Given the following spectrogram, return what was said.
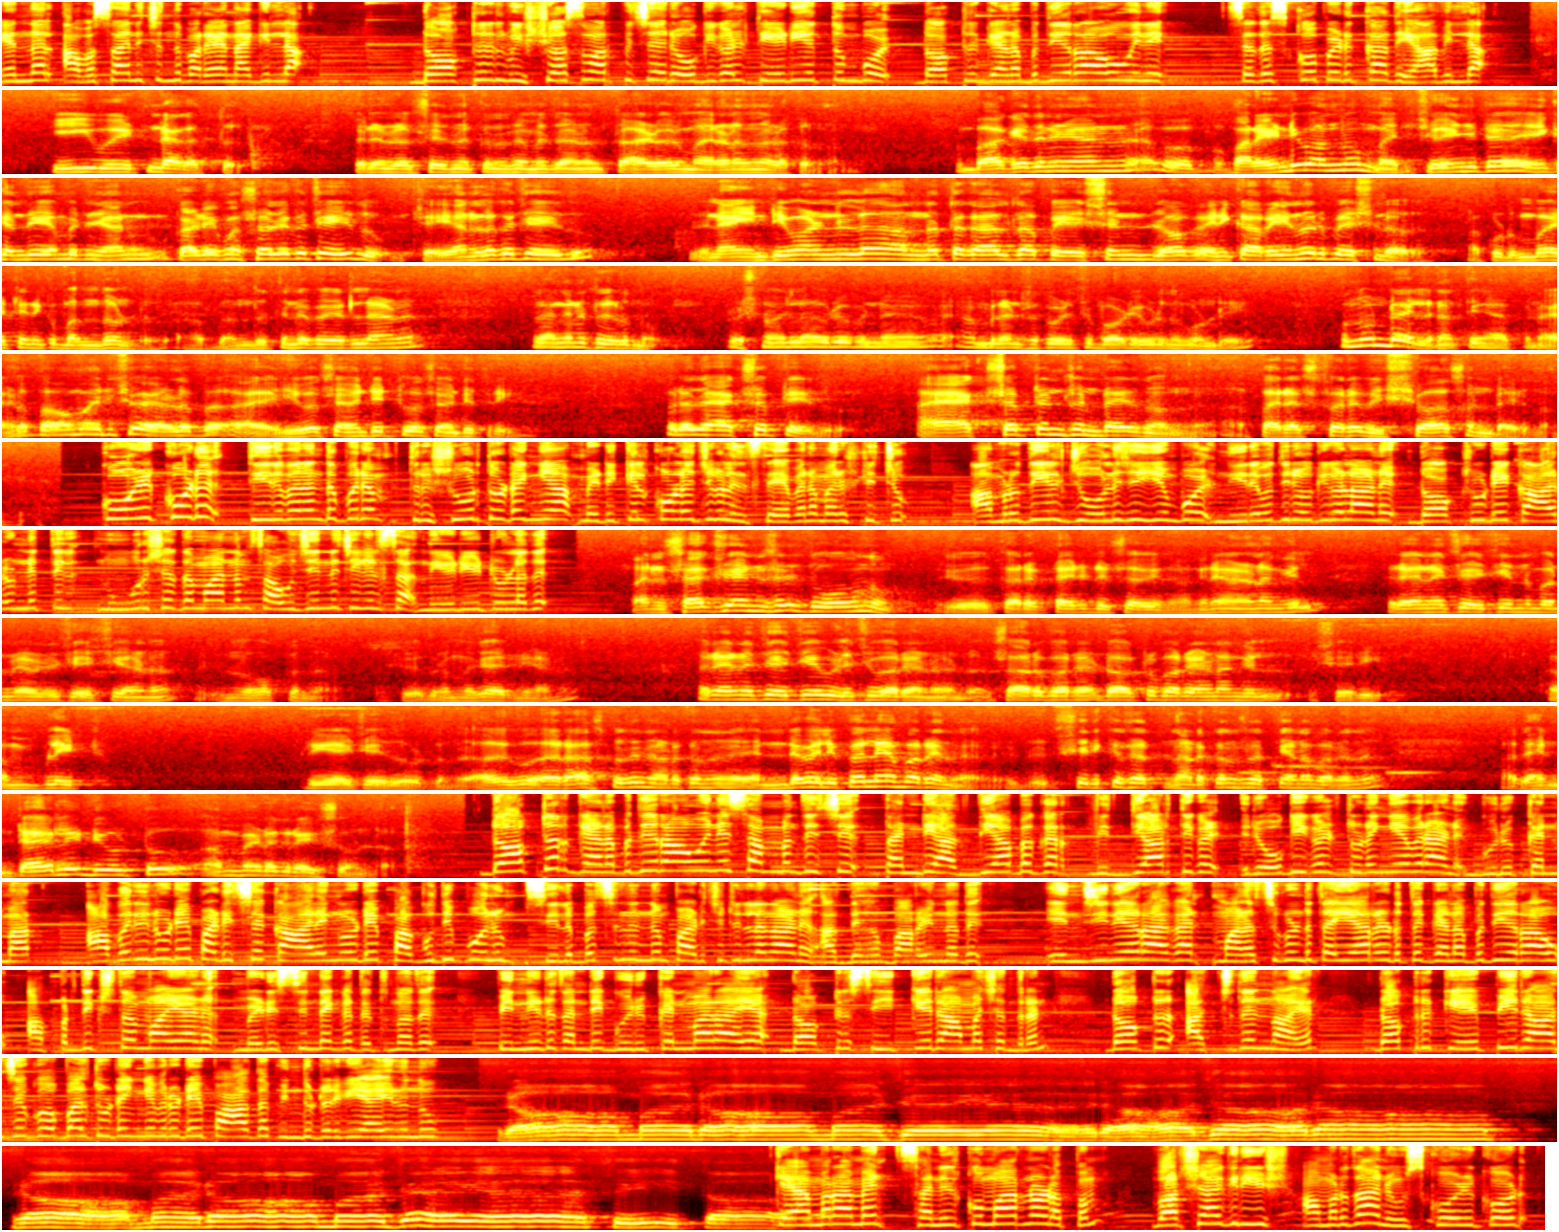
എന്നാൽ അവസാനിച്ചെന്ന് പറയാനാകില്ല. ഡോക്ടറിൽ വിശ്വാസം അർപ്പിച്ച രോഗികൾ തേടിയെത്തുമ്പോൾ ഡോക്ടർ ഗണപതി റാവുവിന് സെതസ്കോപ്പ് എടുക്കാതെ ആവില്ല. ഈ വീട്ടിന്റെ അകത്ത് രണ്ടു നിൽക്കുന്ന സമയത്താണ് താഴെ ഒരു മരണം നടക്കുന്നത്. ഭാഗ്യത്തിന് ഞാൻ പറയേണ്ടി വന്നു. മരിച്ചു കഴിഞ്ഞിട്ട് എനിക്ക് എന്ത് ചെയ്യാൻ പറ്റും? ഞാൻ കാർഡിയക് മസാജൊക്കെ ചെയ്തു. ചെയ്യാനുള്ളതൊക്കെ ചെയ്തു. നയന്റി വണ്ണിൽ അന്നത്തെ കാലത്ത് ആ പേഷ്യന്റ് രോഗം എനിക്കറിയുന്ന ഒരു പേഷ്യന്റ് അത്. ആ കുടുംബമായിട്ട് എനിക്ക് ബന്ധമുണ്ട്. ആ ബന്ധത്തിന്റെ പേരിലാണ് അതങ്ങനെ തീർന്നു. പ്രശ്നമില്ല അവർ പിന്നെ ആംബുലൻസൊക്കെ വിളിച്ച് ബോഡി ഇവിടുന്ന് കൊണ്ടുപോയി. ഒന്നും ഉണ്ടായില്ല നത്തിങ് ഹാപ്പൻ അയാൾ പാവം മരിച്ചു. അയാൾ you seventy two seventy three. അവരത് ആക്സെപ്റ്റ് ചെയ്തു. ആ ആക്സെപ്റ്റൻസ് ഉണ്ടായിരുന്നു അന്ന്. പരസ്പര വിശ്വാസം ഉണ്ടായിരുന്നു അന്ന്. കോഴിക്കോട് തിരുവനന്തപുരം തൃശൂർ തുടങ്ങിയ മെഡിക്കൽ കോളേജുകളിൽ സേവനമനുഷ്ഠിച്ചു. അമൃതയിൽ ജോലി ചെയ്യുമ്പോൾ നിരവധി രോഗികളാണ് ഡോക്ടറുടെ കാരുണ്യത്തിൽ നൂറ് ശതമാനം സൗജന്യ ചികിത്സ നേടിയിട്ടുള്ളത്. മനസാക്ഷി അനുസരിച്ച് തോന്നും. കറക്റ്റായിട്ട് ഡിസേർവ് ചെയ്യുന്നു. അങ്ങനെയാണെങ്കിൽ രേന ചേച്ചി എന്ന് പറഞ്ഞ ഒരു ചേച്ചിയാണ് നോക്കുന്നത്. ശിവബ്രഹ്മചാരിണിയാണ് രേന ചേച്ചിയെ വിളിച്ച് പറയണം. സാറ് പറയാൻ ഡോക്ടർ പറയുകയാണെങ്കിൽ ശരി. കംപ്ലീറ്റ് ഫ്രീ ആയി ചെയ്തു കൊടുക്കുന്നത്. അത് വേറെ ആസ്പത്രി നടക്കുന്നത് എന്റെ വലിപ്പമല്ല ഞാൻ പറയുന്നത്. ഇത് ശരിക്കും നടക്കുന്ന സത്യമാണ് പറയുന്നത്. അത് എന്റയർലി ഡ്യൂ ടു അമ്മയുടെ ഗ്രേസും ഉണ്ടാവും ഡോക്ടർ ഗണപതി റാവുവിനെ സംബന്ധിച്ച് തന്റെ അധ്യാപകർ വിദ്യാർത്ഥികൾ രോഗികൾ തുടങ്ങിയവരാണ് ഗുരുക്കന്മാർ. അവരിലൂടെ പഠിച്ച കാര്യങ്ങളുടെ പകുതി പോലും സിലബസിൽ നിന്നും പഠിച്ചിട്ടില്ലെന്നാണ് അദ്ദേഹം പറയുന്നത്. എഞ്ചിനീയർ ആകാൻ മനസ്സുകൊണ്ട് തയ്യാറെടുത്ത ഗണപതി റാവു അപ്രതീക്ഷിതമായാണ് മെഡിസിൻ രംഗത്തെത്തുന്നത്. പിന്നീട് തന്റെ ഗുരുക്കന്മാരായ doctor C K Ramachandran doctor Achuthan Nair doctor K P Rajagopal തുടങ്ങിയവരുടെ പാത പിന്തുടരുകയായിരുന്നു. രാമ രാമ ജയ രാജാ ക്യാമറാമാൻ സനിൽകുമാറിനോടൊപ്പം വർഷ ഗിരീഷ് അമൃത ന്യൂസ് കോഴിക്കോട്.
